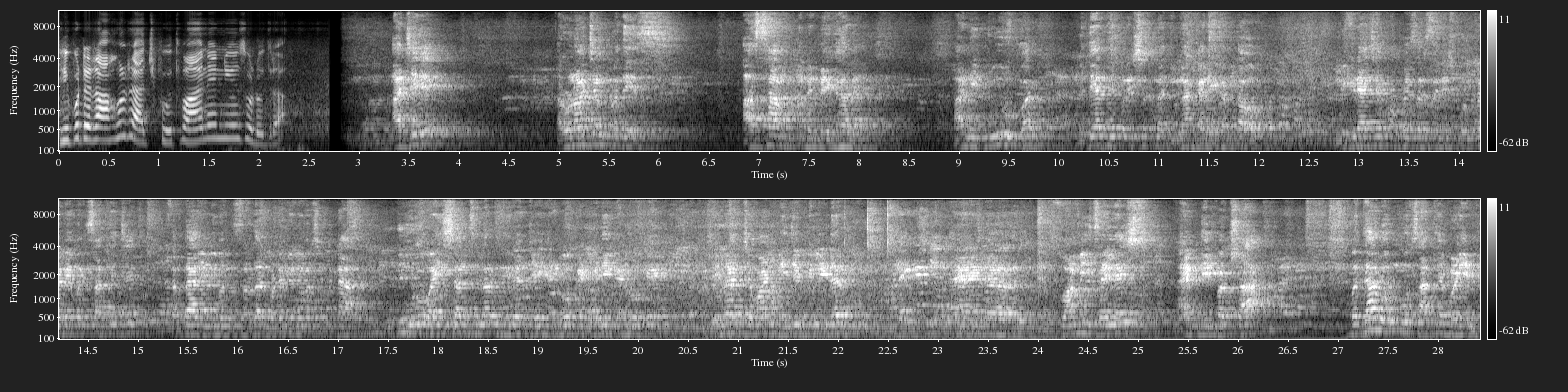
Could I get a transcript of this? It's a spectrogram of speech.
રિપોર્ટર રાહુલ રાજપૂત વાન ન્યૂઝ વડોદરા. આજે અરુણાચલ પ્રદેશ, આસામ અને મેઘાલય આની ટૂર ઉપર વિદ્યાર્થી પરિષદના જૂના કાર્યકર્તાઓ નીકળ્યા છે. પ્રોફેસર શિરીષ કુલકર્ણી અમારી સાથે છે. સરદાર યુનિવર્સિટી સરદાર પટેલ યુનિવર્સિટીના પૂર્વ vice chancellor Dhiraj Jain advocate leading advocate Jivraj Chavan BJP leader and Swami Shailesh and Deepak Shah. બધા લોકો સાથે મળીને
